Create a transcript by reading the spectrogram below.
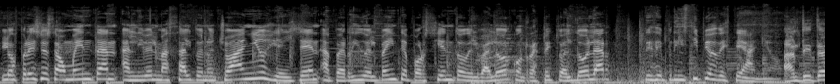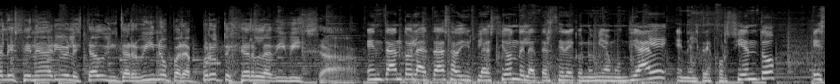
Los precios aumentan al nivel más alto en ocho años y el yen ha perdido el 20% del valor con respecto al dólar desde principios de este año. Ante tal escenario, el Estado intervino para proteger la divisa. En tanto, la tasa de inflación de la tercera economía mundial, en el 3%, es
